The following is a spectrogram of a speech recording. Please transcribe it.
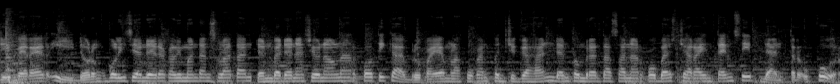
DPR RI dorong kepolisian daerah Kalimantan Selatan dan Badan Nasional Narkotika berupaya melakukan pencegahan dan pemberantasan narkoba secara intensif dan terukur.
